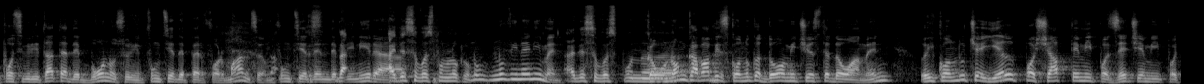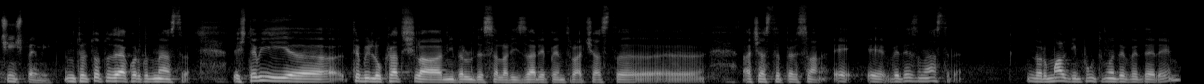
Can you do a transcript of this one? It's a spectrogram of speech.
posibilitatea de bonusuri în funcție de performanță, în funcție de îndeplinirea... Da, haideți să vă spun un lucru. Nu, nu vine nimeni. Haideți să vă spun... Că un uh, om capabil să conducă 2500 de oameni, îi conduce el pe 7000, pe 10000, pe 15000. Într totul de acord cu dumneavoastră. Deci trebuie, uh, trebuie lucrat și la nivelul de salarizare pentru această, uh, această persoană. E, e, vedeți dumneavoastră, normal din punctul meu de vedere, uh,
